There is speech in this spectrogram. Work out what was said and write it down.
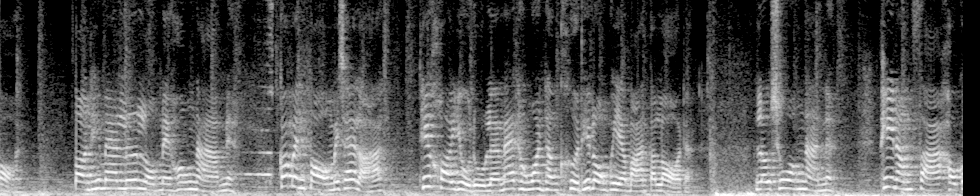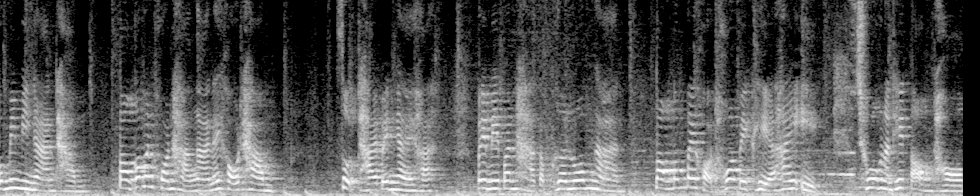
ก่อน ตอนที่แม่ลื่นล้มในห้องน้ำเนี่ย ก็เป็นตองไม่ใช่เหรอคะ ที่คอยอยู่ดูแลแม่ทั้งวันทั้งคืนที่โรงพยาบาลตลอดอะแล้วช่วงนั้นเนี่ยพี่น้ำฟ้าเขาก็ไม่มีงานทำตองก็เป็นคนหางานให้เขาทำสุดท้ายเป็นไงคะ ไปมีปัญหากับเพื่อนร่วมงาน ตองต้องไปขอโทษไปเคลียร์ให้อีก ช่วงนั้นที่ตองท้อง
